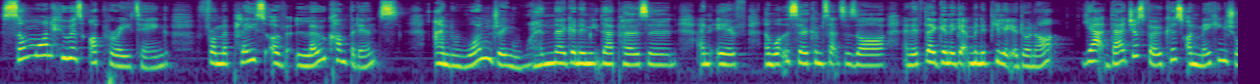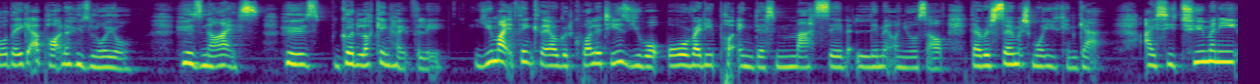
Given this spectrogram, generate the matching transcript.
Someone who is operating from a place of low confidence and wondering when they're gonna meet their person and if and what the circumstances are and if they're gonna get manipulated or not yeah, they're just focused on making sure they get a partner who's loyal, who's nice, who's good looking, hopefully. You might think they are good qualities, you are already putting this massive limit on yourself. There is so much more you can get. I see too many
